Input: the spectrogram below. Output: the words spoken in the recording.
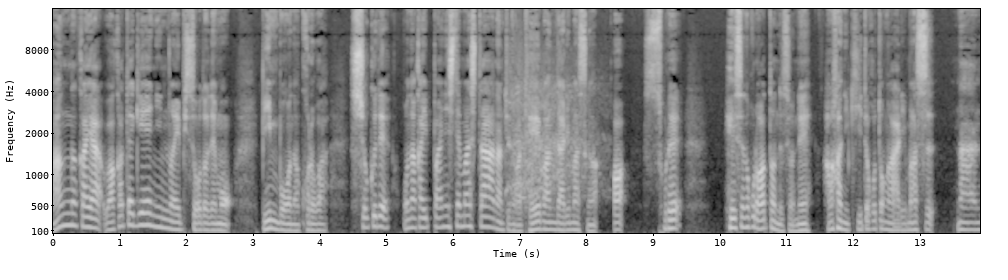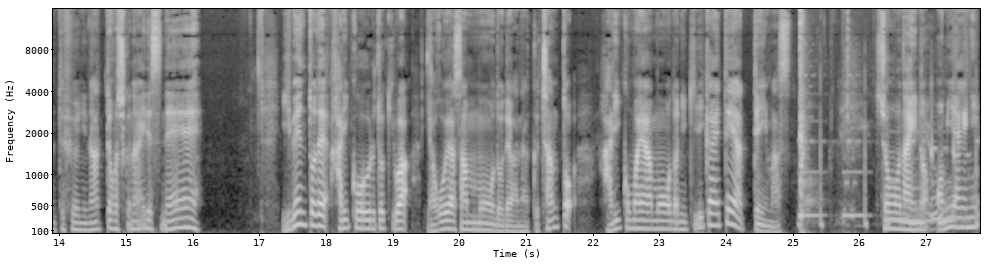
漫画家や若手芸人のエピソードでも、貧乏な頃は試食でお腹いっぱいにしてました、なんていうのが定番でありますが、あ、それ、平成の頃あったんですよね。母に聞いたことがあります。なんて風になってほしくないですね。イベントで張り子を売るときは、八百屋さんモードではなく、ちゃんと張り駒屋モードに切り替えてやっています。庄内のお土産に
